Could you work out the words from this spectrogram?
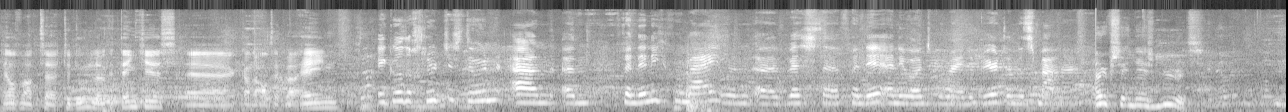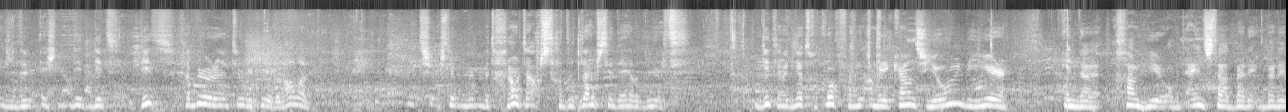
heel wat eh, te doen, leuke tentjes, eh, ik kan er altijd wel heen. Ik wil de groetjes doen aan een vriendinnetje van mij, mijn eh, beste vriendin, en die woont bij mij in de buurt en dat is Mana. Het leukste in deze buurt is, de- is dit, dit, dit gebeurde natuurlijk hier, de Hallen. Het is met, met grote afstand het leukste in de hele buurt. Dit heb ik net gekocht van een Amerikaanse jongen die hier in de gang hier op het eind staat, bij de, bij de,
